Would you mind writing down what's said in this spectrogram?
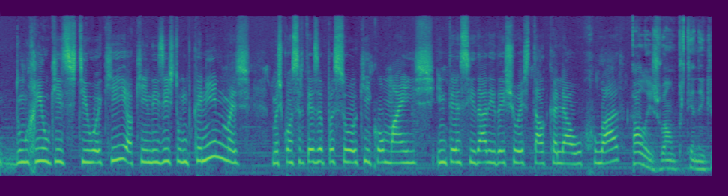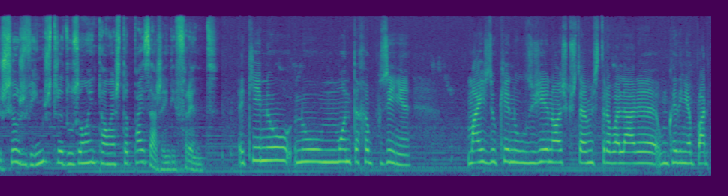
de um rio que existiu aqui, ou que ainda existe um pequenino, mas, mas com certeza passou aqui com mais intensidade e deixou este tal calhau rolado. Paulo e João pretendem que os seus vinhos traduzam então esta paisagem diferente. Aqui no, no Monte da Raposinha, mais do que enologia, nós gostamos de trabalhar eh, um bocadinho a parte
